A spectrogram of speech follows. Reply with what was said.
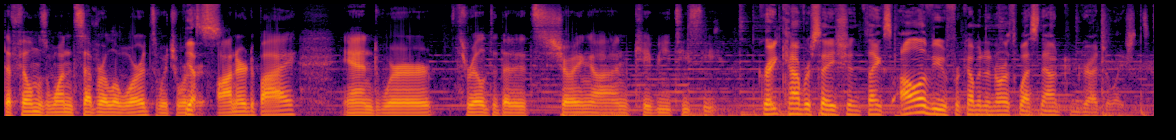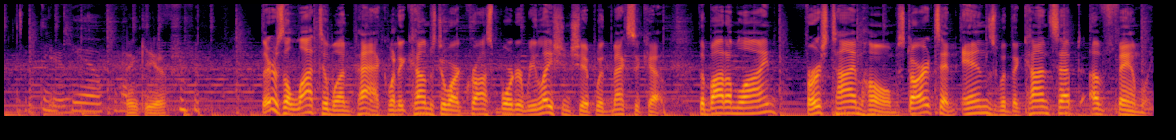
The film's won several awards, which we're yes. honored by, and we're thrilled that it's showing on KBTC. Great conversation. Thanks all of you for coming to Northwest Now, and congratulations. Thank you. Thank you. There's a lot to unpack when it comes to our cross border relationship with Mexico. The bottom line First Time Home starts and ends with the concept of family.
